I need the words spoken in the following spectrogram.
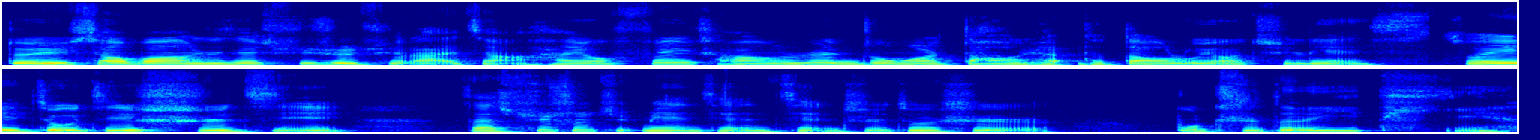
对于肖邦的这些叙事曲来讲，还有非常任重而道远的道路要去练习。所以九级、十级。在叙事曲面前，简直就是不值得一提。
